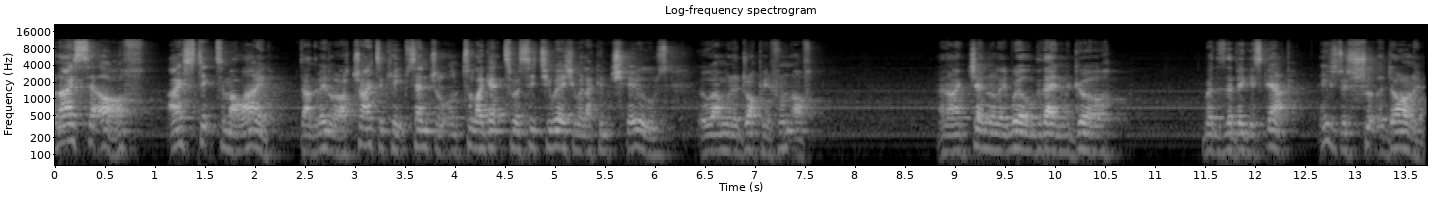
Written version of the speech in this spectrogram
when I set off, I stick to my line down the middle, or I try to keep central until I get to a situation when I can choose who I'm going to drop in front of. And I generally will then go where there's the biggest gap. He's just shut the door on him.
